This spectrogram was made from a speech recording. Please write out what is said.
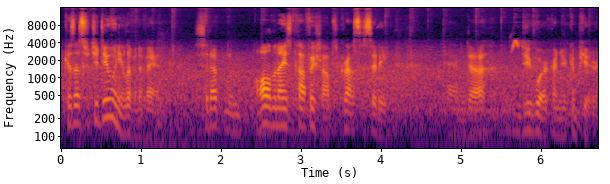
because that's what you do when you live in a van. Sit up in all the nice coffee shops across the city and uh, do work on your computer.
